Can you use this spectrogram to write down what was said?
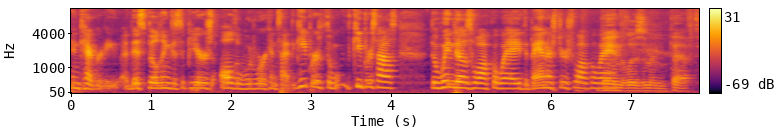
integrity. This building disappears, all the woodwork inside the keepers, the keeper's house, the windows walk away, the banisters walk away. Vandalism and theft.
